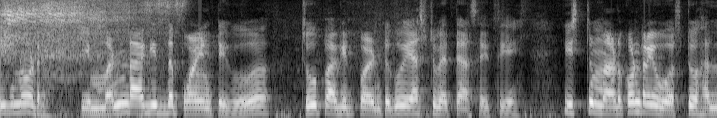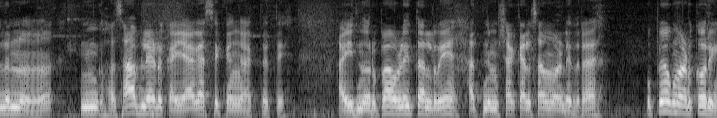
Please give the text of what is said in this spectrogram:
ಈಗ ನೋಡ್ರಿ, ಈ ಮಂಡಾಗಿದ್ದ ಪಾಯಿಂಟಿಗೂ ಚೂಪಾಗಿದ್ದ ಪಾಯಿಂಟಿಗೂ ಎಷ್ಟು ವ್ಯತ್ಯಾಸ ಐತಿ? ಇಷ್ಟು ಮಾಡ್ಕೊಂಡ್ರೆ ಇವು ಅಷ್ಟು ಹಲ್ಲನ್ನು ನಿಮ್ಗೆ ಹೊಸ ಬ್ಲೇಡ್ ಕೈಯಾಗ ಸಿಕ್ಕಂಗೆ ಆಗ್ತೈತಿ. ಐದುನೂರು ರೂಪಾಯಿ ಉಳಿತಲ್ರಿ, ಹತ್ತು ನಿಮಿಷ ಕೆಲಸ ಮಾಡಿದ್ರೆ ಉಪಯೋಗ ಮಾಡ್ಕೋರಿ.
